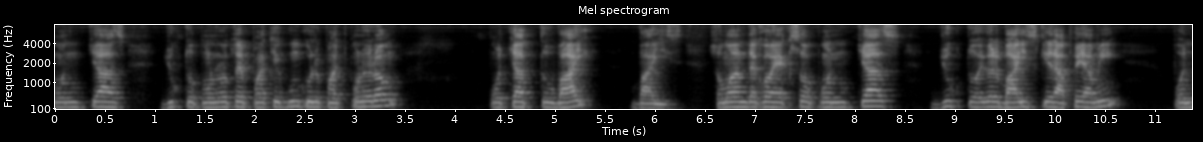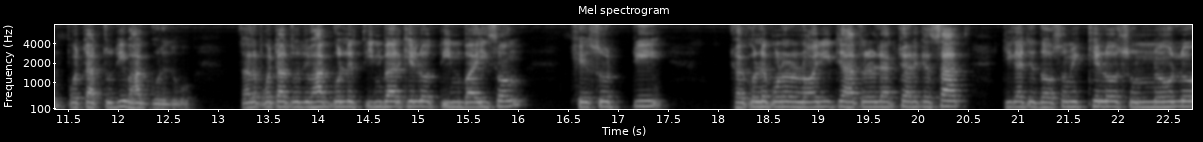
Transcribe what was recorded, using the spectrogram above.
পঞ্চাশ যুক্ত পনেরোতে পাঁচে গুণ করলে পাঁচ পনেরো, পঁচাত্তর বাই বাইশ। সমান দেখো একশো পঞ্চাশ যুক্ত, এবার বাইশকে রাফে আমি পঁচাত্তর দিয়ে ভাগ করে দেবো। তাহলে পঁচাত্তর দিয়ে ভাগ করলে তিনবার খেলো, তিন বাইশ অং ছেষট্টি, ছয় করলে পনেরো, নয় দিতে হাতে রইল একশো একে সাত। ঠিক আছে, দশমিক খেলো, শূন্য হলো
